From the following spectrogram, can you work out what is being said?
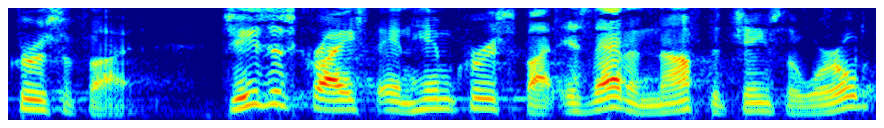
crucified. Jesus Christ and Him crucified. Is that enough to change the world?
